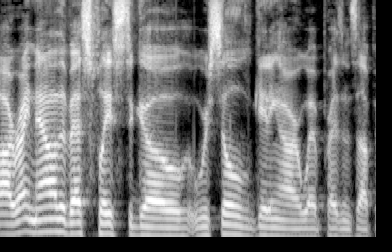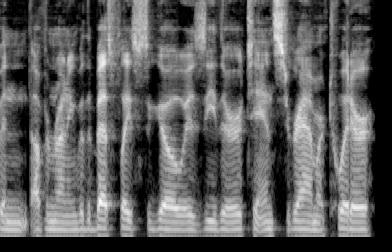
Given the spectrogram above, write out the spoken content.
Uh, right now, the best place to go. We're still getting our web presence up and up and running, but the best place to go is either to Instagram or Twitter,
